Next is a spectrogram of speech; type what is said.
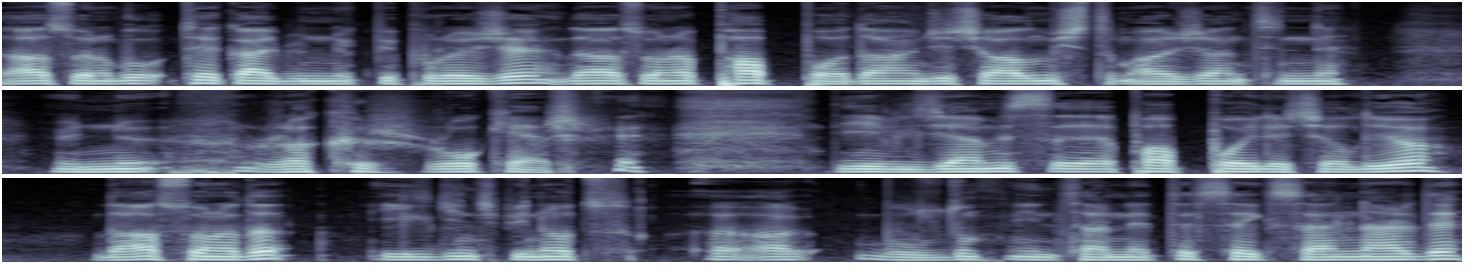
Daha sonra bu tek albümlük bir proje. Daha sonra Pappo daha önce çalmıştım Arjantinli ünlü rocker, rocker diyebileceğimiz e, Pappo ile çalıyor. Daha sonra da ilginç bir not e, buldum internette 80'lerde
